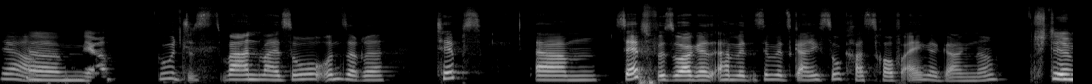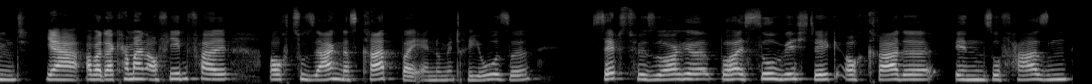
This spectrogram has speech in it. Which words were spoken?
ja. Ähm, ja. Gut, das waren mal so unsere Tipps. Ähm, Selbstfürsorge haben wir, sind wir jetzt gar nicht so krass drauf eingegangen, ne? Stimmt, ja, aber da kann man auf jeden Fall auch zu sagen, dass gerade bei Endometriose Selbstfürsorge, boah, ist so wichtig, auch gerade in so Phasen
